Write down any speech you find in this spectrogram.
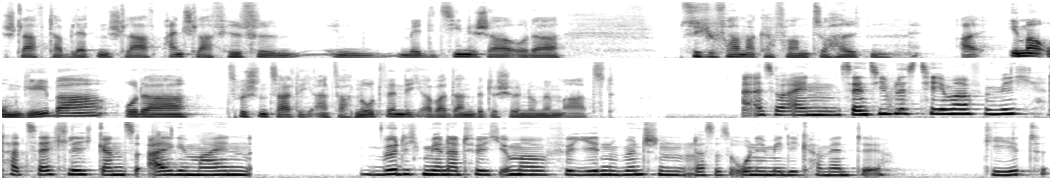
Schlaftabletten, Schlaf, Einschlafhilfen in medizinischer oder Psychopharmakaform zu halten? Immer umgehbar oder zwischenzeitlich einfach notwendig, aber dann bitte schön nur mit dem Arzt? Also ein sensibles Thema für mich. Tatsächlich ganz allgemein würde ich mir natürlich immer für jeden wünschen, dass es ohne Medikamente geht.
